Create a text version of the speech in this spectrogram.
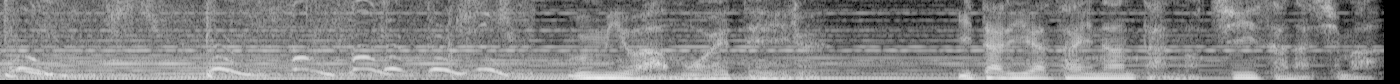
Pum, pum, pum, pum, pum, pum. 海は燃えているイタリア最南端の小さな島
